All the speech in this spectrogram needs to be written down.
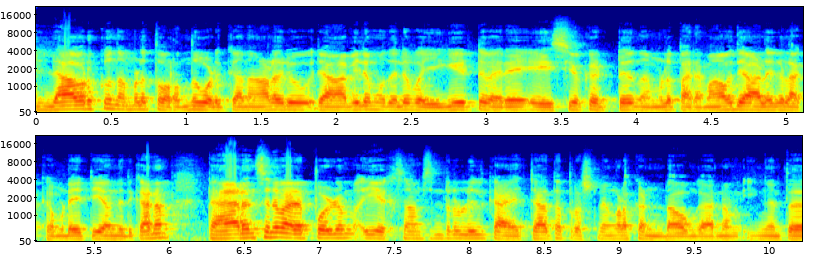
എല്ലാവർക്കും നമ്മൾ തുറന്നു കൊടുക്കുക. നാളെ ഒരു രാവിലെ മുതൽ വൈകിട്ട് വരെ എ സി ഒക്കെ ഇട്ട് നമ്മൾ പരമാവധി ആളുകൾ അക്കോമഡേറ്റ് ചെയ്യാൻ വേണ്ടി. കാരണം പാരൻസിന് പലപ്പോഴും ഈ എക്സാം സെന്ററിന്റെ ഉള്ളിൽ കയറ്റാത്ത പ്രശ്നങ്ങളൊക്കെ ഉണ്ടാവും. കാരണം ഇങ്ങനത്തെ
